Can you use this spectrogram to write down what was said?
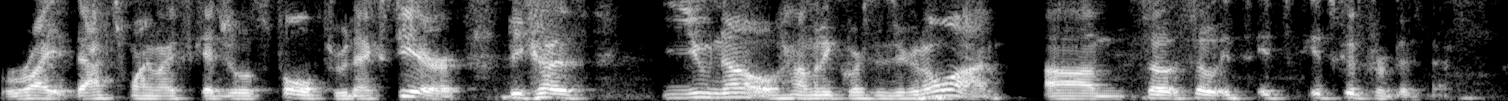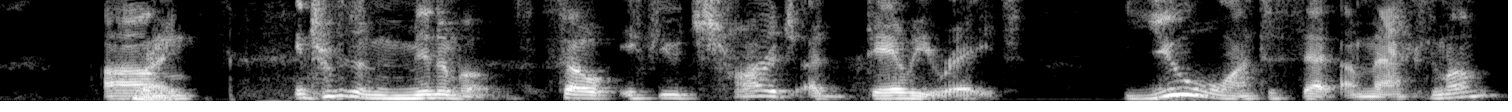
right that's why my schedule is full through next year because you know how many courses you're going to want. Um, so so it's it's it's good for business. Um, Right. In terms of minimums so if you charge a daily rate you want to set a maximum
